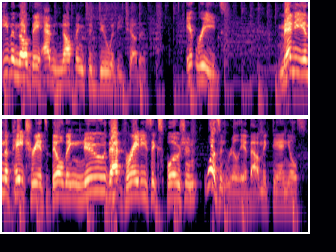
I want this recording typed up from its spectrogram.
even though they have nothing to do with each other. It reads. Many in the Patriots building knew that Brady's explosion wasn't really about McDaniels.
